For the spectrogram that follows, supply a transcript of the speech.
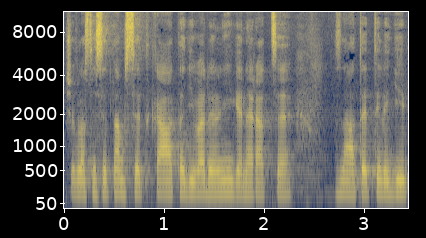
Že vlastně se tam setká ta divadelní generace, znáte ty lidi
